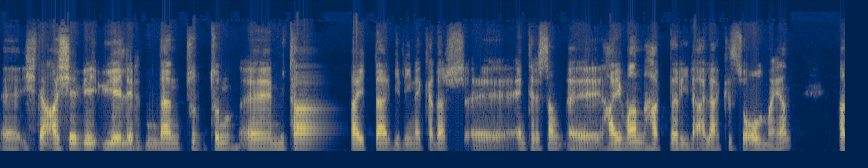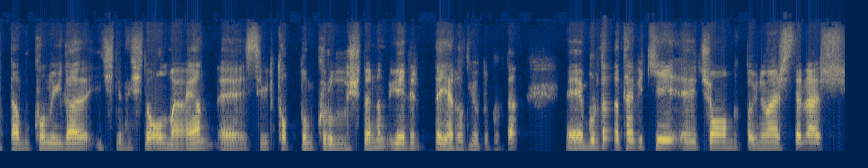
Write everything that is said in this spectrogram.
E, işte aşevi üyelerinden tutun e, müteahhitler birliğine kadar e, enteresan e, hayvan haklarıyla alakası olmayan Hatta bu konuyla içli dışlı olmayan e, sivil toplum kuruluşlarının üyeleri de yer alıyordu burada. E, burada tabii ki e, çoğunlukla üniversiteler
